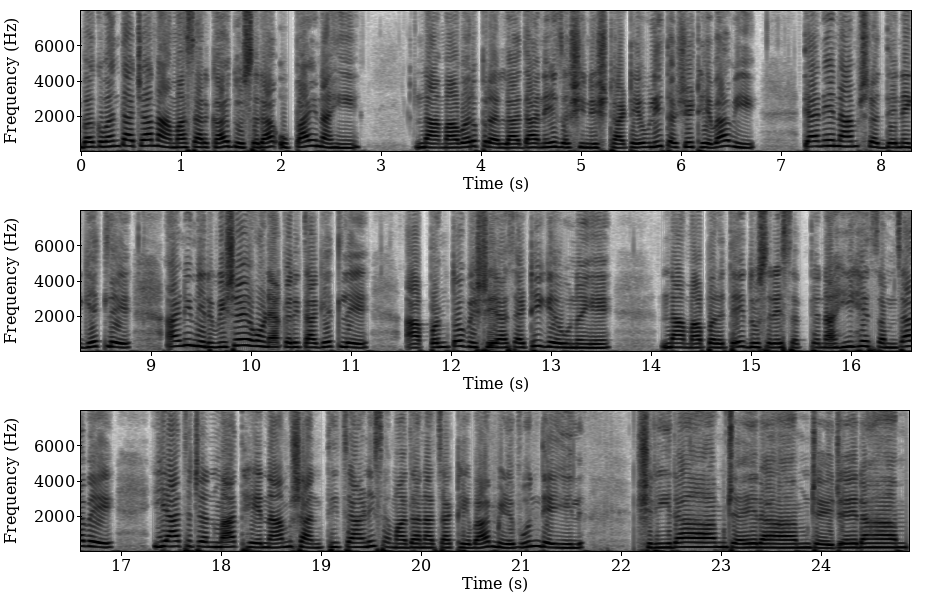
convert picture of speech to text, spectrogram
भगवंताच्या नामासारखा दुसरा उपाय नाही. नामावर प्रल्हादाने जशी निष्ठा ठेवली तशी ठेवावी. त्याने नाम श्रद्धेने घेतले आणि निर्विषय होण्याकरिता घेतले. आपण तो विषयासाठी घेऊ नये. नामा परते दुसरे सत्य नाही हे समजावे. याच जन्मात हे नाम शांतीचा आणि समाधानाचा ठेवा मिळवून देईल. श्रीराम जय राम जय जय राम.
